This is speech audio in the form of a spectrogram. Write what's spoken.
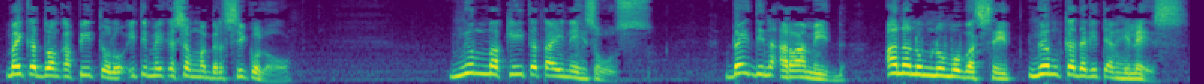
may kaduang kapitulo, iti may kasyang mabersikulo, ngem makita tayo ni Jesus, day din aramid, ananum numubasit, ngem kadagiti angheles,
